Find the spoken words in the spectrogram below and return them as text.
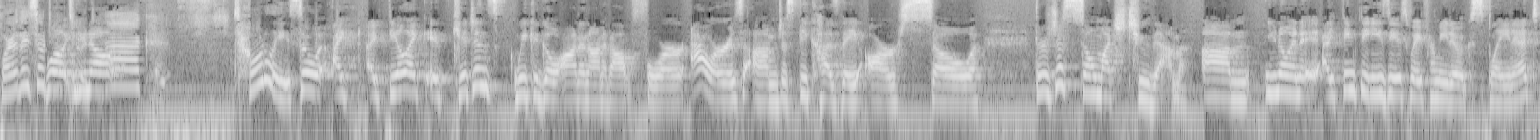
why are they so well, to you attack? Totally. So I, I feel like it, kitchens, we could go on and on about for hours um, just because they are so there's just so much to them. Um, you know, and I think the easiest way for me to explain it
